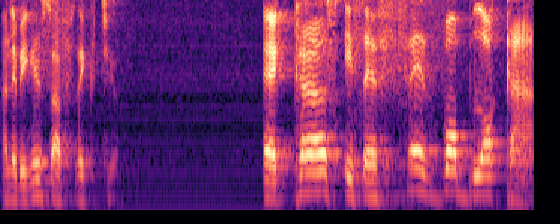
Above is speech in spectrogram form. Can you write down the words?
and it begins to afflict you. A curse is a favor blocker.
